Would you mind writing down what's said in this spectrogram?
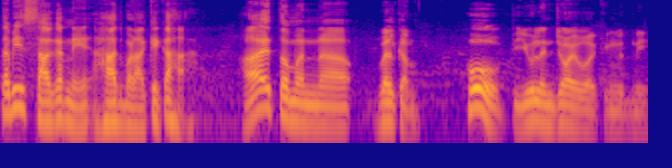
तभी सागर ने हाथ बढ़ा के कहा hi Tamanna welcome. Hope you'll enjoy working with me.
